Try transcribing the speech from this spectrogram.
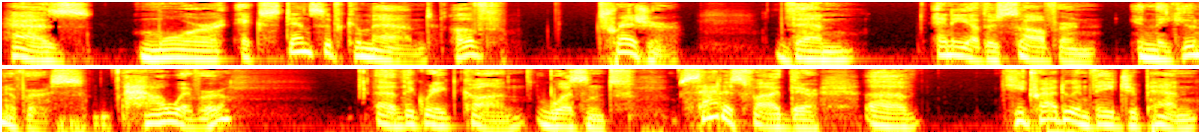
has more extensive command of treasure than any other sovereign in the universe. However, uh, the Great Khan wasn't satisfied there. Uh, he tried to invade Japan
